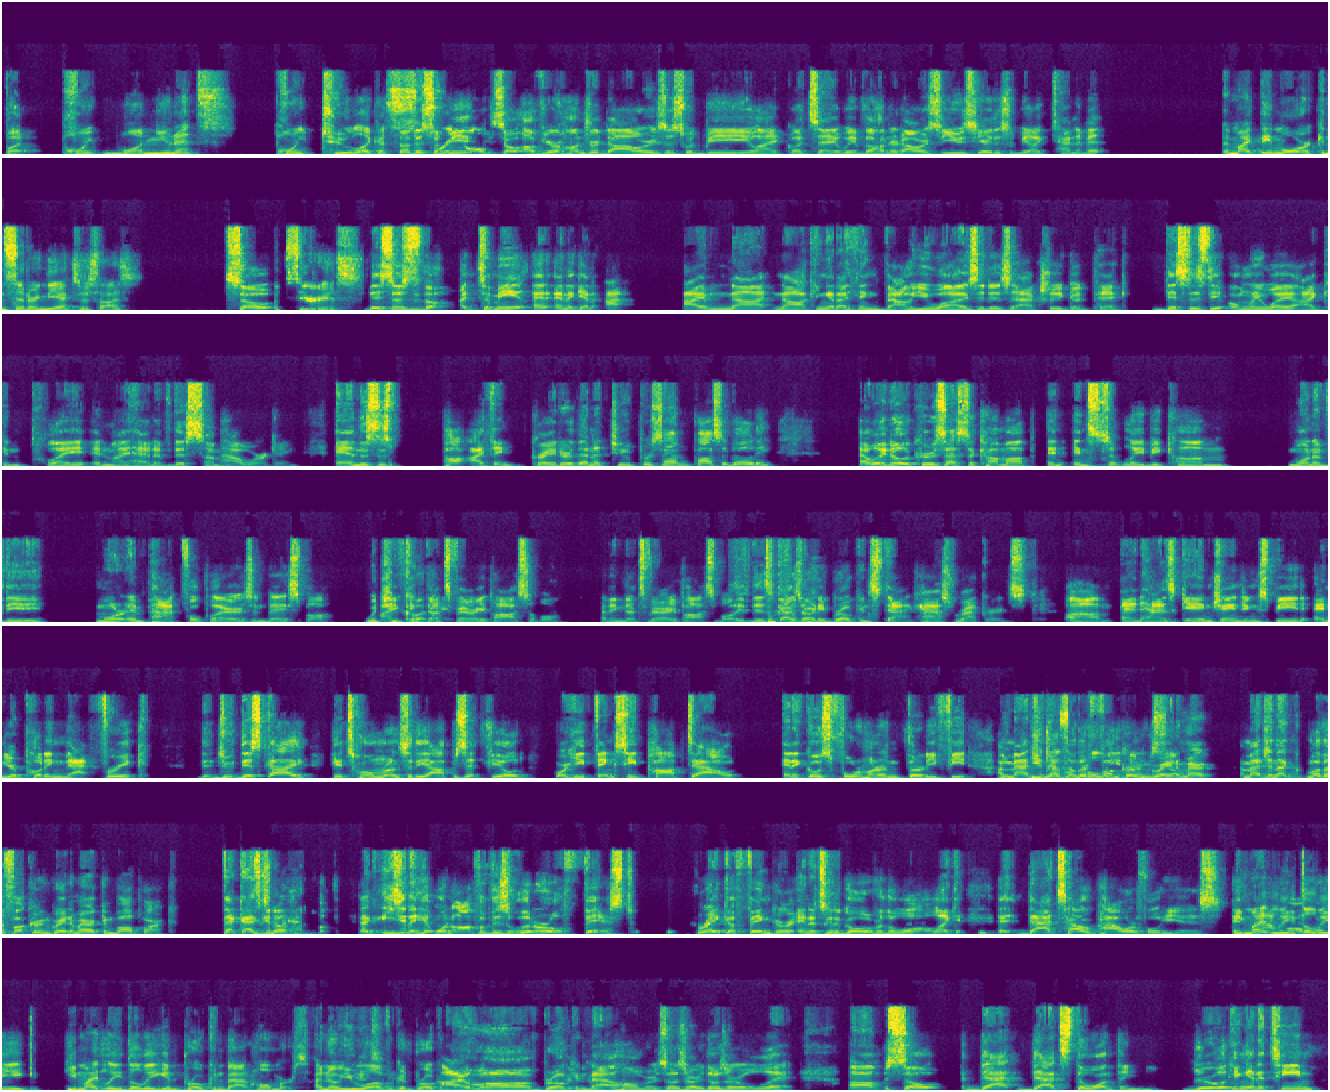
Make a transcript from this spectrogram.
but 0.1 units, 0.2, like a so this sprinkle? would be so of your hundred dollars, this would be like, let's say we have the hundred dollars to use here. This would be like 10 of it. It might be more considering the exercise. So I'm serious. This is the to me, and, and again, I I'm not knocking it. I think value wise, it is actually a good pick. This is the only way I can play in my head of this somehow working, and this is I think greater than a two percent possibility. Elly De La Cruz has to come up and instantly become one of the more impactful players in baseball. Which he I could. That's very possible. I think that's very possible. This guy's already broken stack, has records, um, and has game changing speed. And you're putting that freak Dude, this guy hits home runs to the opposite field where he thinks he popped out and it goes 430 feet. Imagine he, he that motherfucker in Great America. Imagine that motherfucker in Great American Ballpark. That guy's exactly. gonna like, he's gonna hit one off of his literal fist, break a finger, and it's gonna go over the wall. Like that's how powerful he is. He might lead ballpark. the league. He might lead the league in broken bat homers. I know you that's love a good broken. Bat. I bat love broken bat homers. Those are those are lit. Um, so that that's the one thing you're looking at a team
